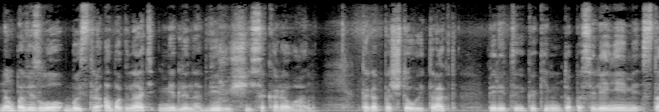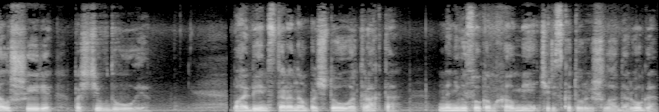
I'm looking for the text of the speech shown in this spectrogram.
Нам повезло быстро обогнать медленно движущийся караван, так как почтовый тракт перед какими-то поселениями стал шире почти вдвое. По обеим сторонам почтового тракта, на невысоком холме, через который шла дорога,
